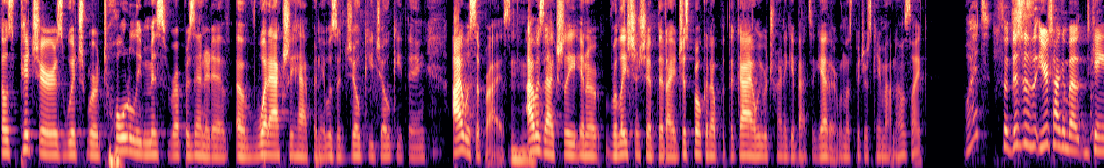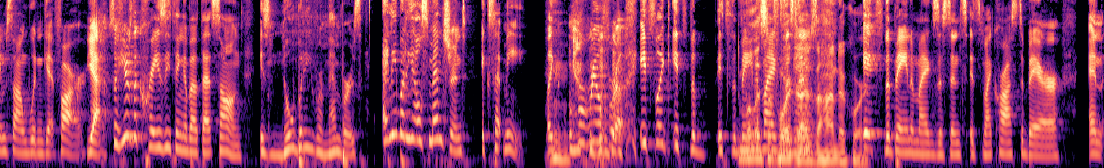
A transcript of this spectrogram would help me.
those pictures, which were totally misrepresentative of what actually happened, it was a jokey, jokey thing. I was surprised. Mm-hmm. I was actually in a relationship that I had just broken up with the guy, and we were trying to get back together when those pictures came out, and I was like, "What?" So this is you're talking about game song wouldn't get far. Yeah. So here's the crazy thing about that song is nobody remembers anybody else mentioned except me. Like for real, for real. It's like it's the it's the bane Melyssa of my Ford existence. drives the Honda Accord. It's the bane of my existence. It's my cross to bear. And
